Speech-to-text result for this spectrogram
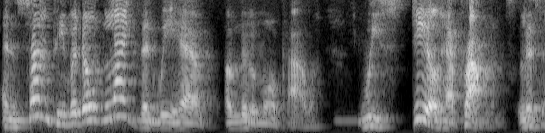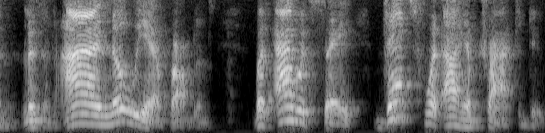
And some people don't like that we have a little more power. We still have problems. Listen, listen, I know we have problems, but I would say that's what I have tried to do.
